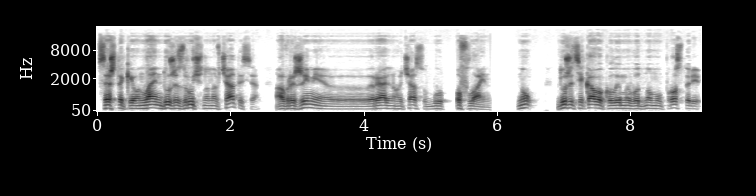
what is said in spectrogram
все ж таки онлайн дуже зручно навчатися, а в режимі е, реального часу був офлайн. Ну, дуже цікаво, коли ми в одному просторі.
